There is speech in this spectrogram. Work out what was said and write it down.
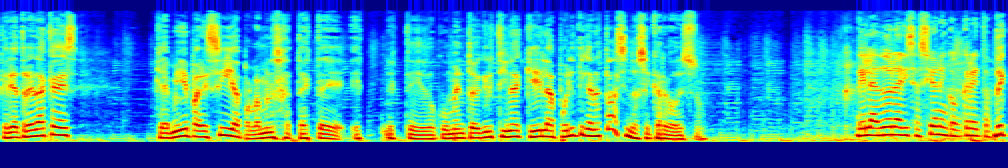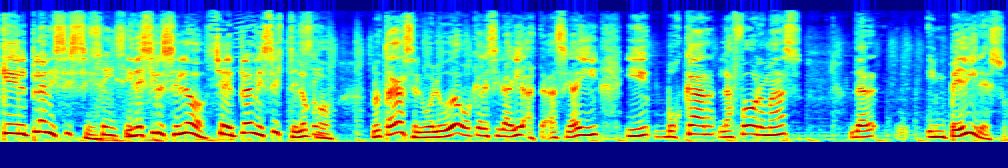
quería traer acá es que a mí me parecía, por lo menos hasta este, este documento de Cristina, que la política no estaba haciéndose cargo de eso. De la dolarización en concreto. De que el plan es ese. Sí, sí. Y decírselo, che, el plan es este, loco. Sí. No te hagas el boludo, vos querés ir ahí, hasta, hacia ahí y buscar las formas de impedir eso.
